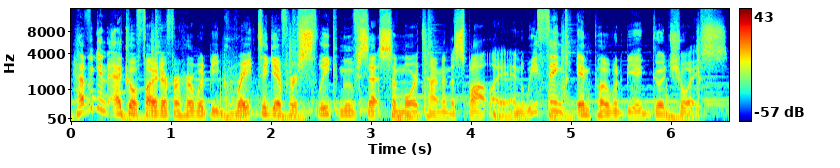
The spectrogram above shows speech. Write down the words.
Having an Echo Fighter for her would be great to give her sleek moveset some more time in the spotlight, and we think Impa would be a good choice.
